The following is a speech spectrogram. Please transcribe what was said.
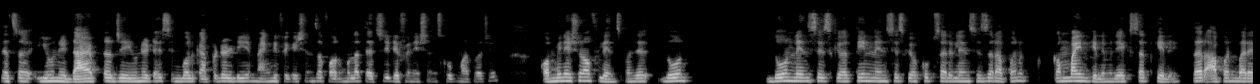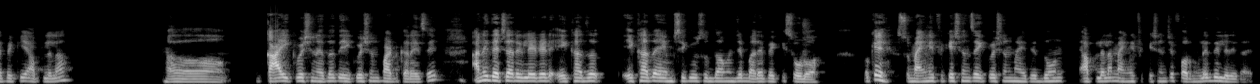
त्याचं युनिट डायप्टर जे युनिट आहे सिम्बॉल कॅपिटल डी मॅग्निफिकेशनचा फॉर्म्युला त्याची डेफिनेशन खूप महत्त्वाचे कॉम्बिनेशन ऑफ लेन्स म्हणजे दोन दोन लेन्सेस किंवा तीन लेन्सेस किंवा खूप सारे लेन्सेस जर आपण कंबाईन केले म्हणजे एकसाथ केले तर आपण बऱ्यापैकी आपल्याला काय इक्वेशन येतं ते इक्वेशन पाठ करायचे. आणि त्याच्या रिलेटेड एखादं एखादं एमसीक्यू सुद्धा म्हणजे बऱ्यापैकी सोडवा. ओके सो मॅग्निफिकेशनचं इक्वेशन माहिती आहे दोन आपल्याला मॅग्निफिकेशनचे फॉर्म्युले दिलेले आहेत.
